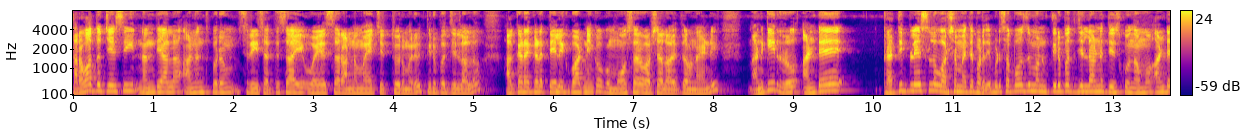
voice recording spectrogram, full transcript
తర్వాత వచ్చేసి నంద్యాల అనంతపురం శ్రీ సత్యసాయి వైఎస్ఆర్ అన్నమయ్య చిత్తూరు మరియు తిరుపతి జిల్లాలో అక్కడక్కడ తేలికపాటి నుంచి ఒక మోస్తరు వర్షాలు అయితే ఉన్నాయండి. మనకి రో అంటే ప్రతి ప్లేస్లో వర్షం అయితే పడుతుంది ఇప్పుడు సపోజ్ మనం తిరుపతి జిల్లానే తీసుకుందాము అంటే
